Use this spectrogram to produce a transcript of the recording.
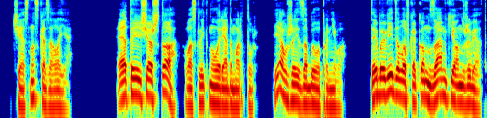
— честно сказала я. «Это еще что?» — воскликнул рядом Артур. Я уже и забыла про него. «Ты бы видела, в каком замке он живет.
